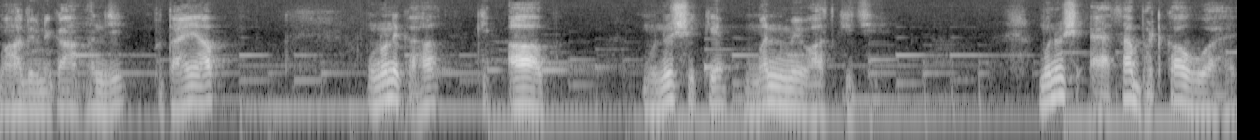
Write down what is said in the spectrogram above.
महादेव ने कहा हाँ जी, बताएँ आप। उन्होंने कहा कि आप मनुष्य के मन में वास कीजिए। मनुष्य ऐसा भटका हुआ है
